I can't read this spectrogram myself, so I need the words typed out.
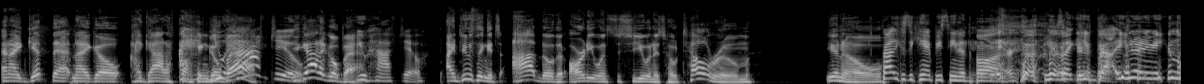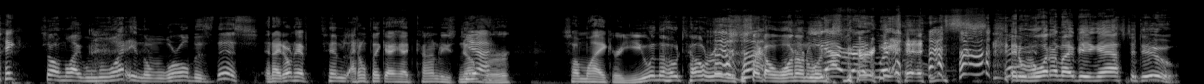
And I get that, and I go, I gotta fucking go you back. You have to. You gotta go back. You have to. I do think it's odd though that Artie wants to see you in his hotel room. You know, Probably because he can't be seen at the bar. He's like, he, brought- you know what I mean? Like, So I'm like, what in the world is this? And I don't have Tim's. I don't think I had Convy's Yeah. number. So I'm like, are you in the hotel room? Or is this like a one-on-one Yeah, right. experience? and what am I being asked to do?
